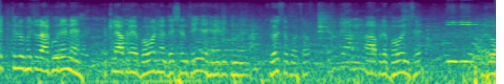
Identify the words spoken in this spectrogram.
એક કિલોમીટર આગું રહે ને, એટલે આપણે ભવનના દર્શન થઈ જાય અહીંથી તમે જોઈ શકો છો. આ આપણે ભવન છે. જો,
